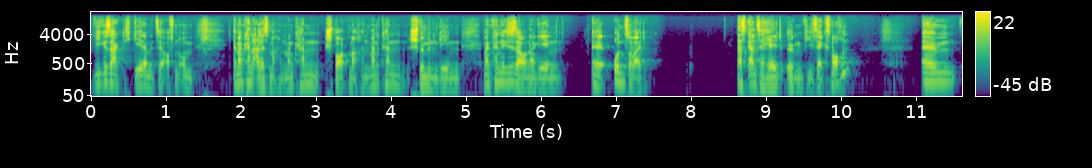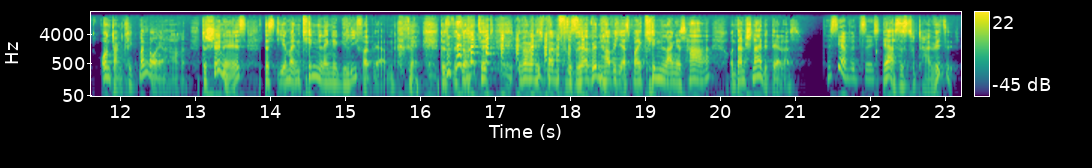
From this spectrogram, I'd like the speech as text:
wie gesagt, ich gehe damit sehr offen um. Man kann alles machen. Man kann Sport machen, man kann schwimmen gehen, man kann in die Sauna gehen äh, und so weiter. Das Ganze hält irgendwie sechs Wochen. Ähm, und dann kriegt man neue Haare. Das Schöne ist, dass die immer in Kinnlänge geliefert werden. Das bedeutet, immer wenn ich beim Friseur bin, habe ich erstmal kinnlanges Haar und dann schneidet der das. Das ist ja witzig. Ja, es ist total witzig.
